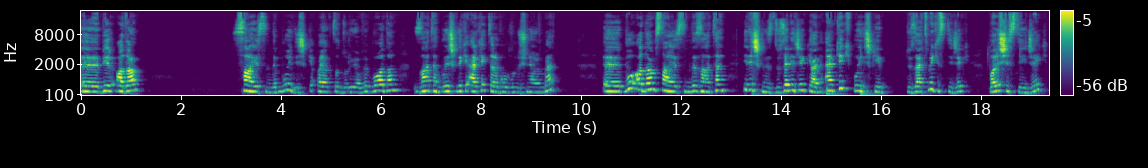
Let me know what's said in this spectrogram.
e, bir adam sayesinde bu ilişki ayakta duruyor ve bu adam zaten bu ilişkideki erkek taraf olduğunu düşünüyorum ben. E, bu adam sayesinde zaten ilişkiniz düzelecek. Yani erkek bu ilişkiyi düzeltmek isteyecek, barış isteyecek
